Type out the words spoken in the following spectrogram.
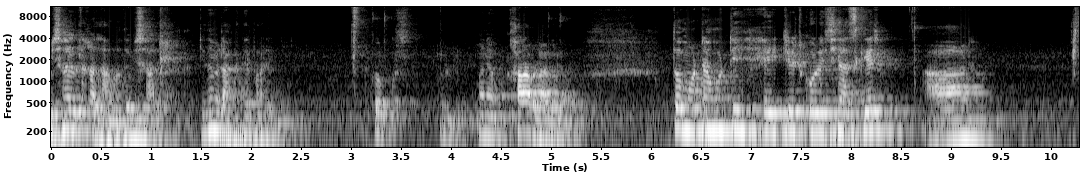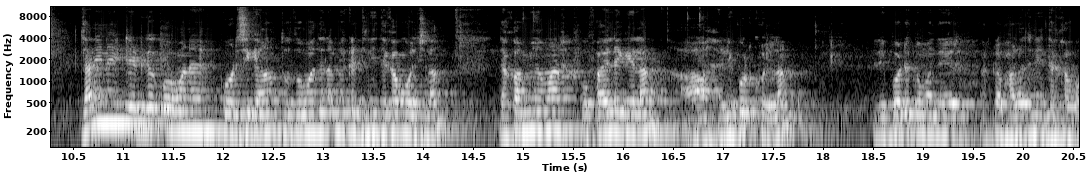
বিশাল টাকা লাভ হতো, বিশাল। কিন্তু আমি রাখতে পারিনি। খুব মানে খারাপ লাগল। তো মোটামুটি এই ট্রেড করেছি আজকের। আর জানি না এই ট্রেডকে মানে করছি কেন। তো তোমাদের আমি একটা জিনিস দেখা বলছিলাম। দেখো আমি আমার প্রোফাইলে গেলাম রিপোর্ট করলাম। রিপোর্টে তোমাদের একটা ভালো জিনিস দেখাবো।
